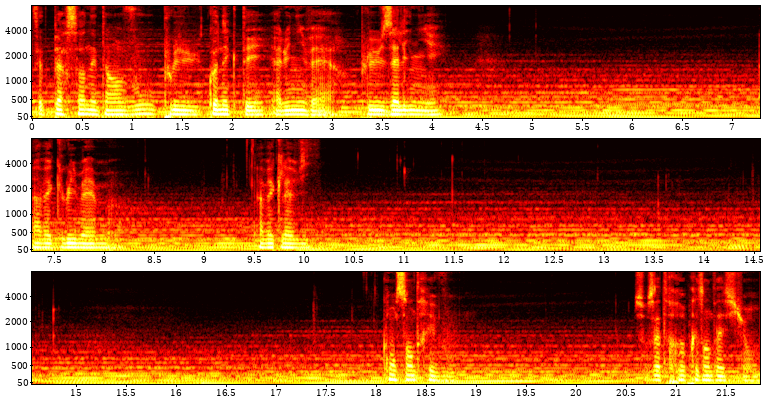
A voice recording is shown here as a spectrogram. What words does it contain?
Cette personne est un vous plus connecté à l'univers, plus aligné avec lui-même, avec la vie. Concentrez-vous sur cette représentation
